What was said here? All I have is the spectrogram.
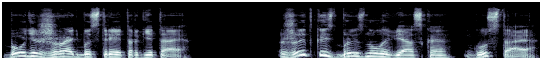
«Будешь жрать быстрее Таргитая». Жидкость брызнула вязкая, густая.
